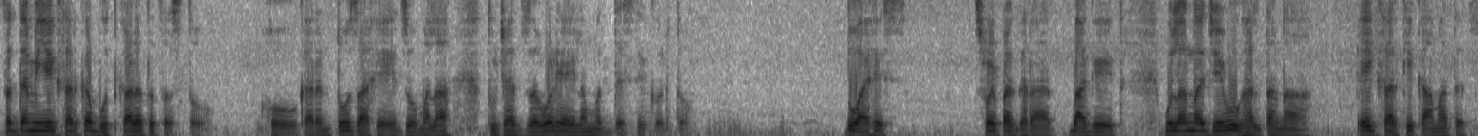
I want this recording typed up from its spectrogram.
सध्या मी एकसारखा भूतकाळातच असतो. हो कारण तोच आहे जो मला तुझ्या जवळ यायला मध्यस्थी करतो. तू आहेस. स्वयंपाकघरात बागेत मुलांना जेवू घालताना एकसारखी कामातच.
